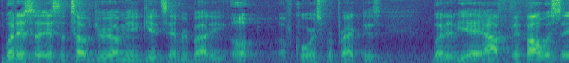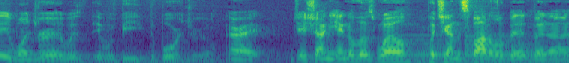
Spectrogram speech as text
But it's a it's a tough drill. I mean, it gets everybody up, of course, for practice. But if yeah, I, if I would say one drill, it would it would be the board drill. All right, J-Shun, you handled those well. Put you on the spot a little bit, but uh,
